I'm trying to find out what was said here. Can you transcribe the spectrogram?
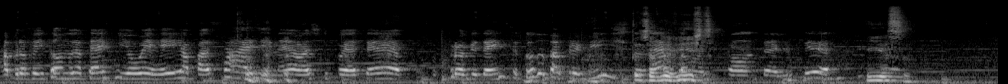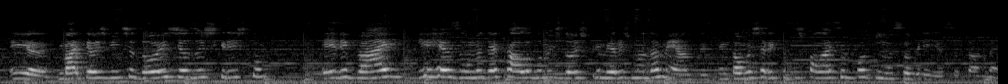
aproveitando até que eu errei a passagem, né, eu acho que foi até providência, tudo está previsto, tudo está né? previsto. TLC. Isso. E Mateus 22, Jesus Cristo, ele vai e resume o decálogo nos dois primeiros mandamentos. Então, eu gostaria que vocês falassem um pouquinho sobre isso também.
